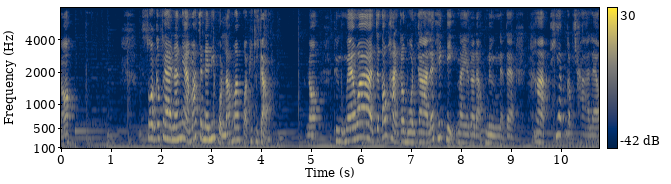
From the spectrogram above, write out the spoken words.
เนาะ ส่วนกาแฟนั้นเนี่ยมักจะเน้นที่ผลลัพธ์มากกว่าพิธีกรรมเนาะถึงแม้ว่าจะต้องผ่านกระบวนการและเทคนิคในระดับหนึ่งเนี่ยแต่หากเทียบกับชาแล้ว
